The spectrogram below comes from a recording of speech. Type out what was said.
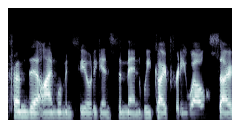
from the Iron Woman field against the men, we'd go pretty well. So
